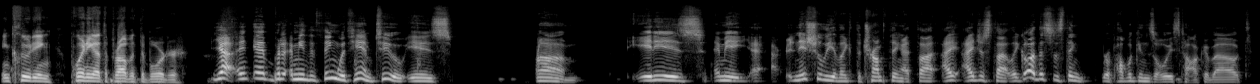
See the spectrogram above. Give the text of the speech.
including pointing out the problem at the border. Yeah, and, and but I mean the thing with him too is, um, it is. I mean, initially like the Trump thing, I thought I I just thought like, oh, this is the thing Republicans always talk about,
